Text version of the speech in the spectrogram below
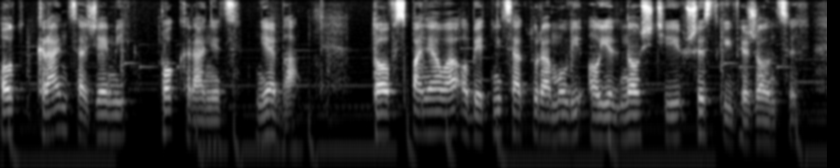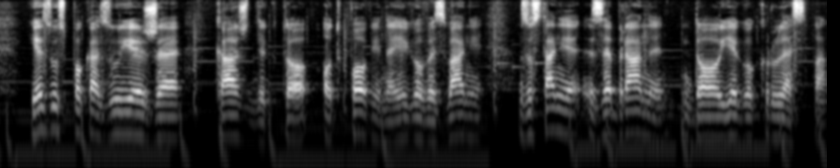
od krańca ziemi po kraniec nieba. To wspaniała obietnica, która mówi o jedności wszystkich wierzących. Jezus pokazuje, że każdy, kto odpowie na Jego wezwanie, zostanie zebrany do Jego królestwa.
